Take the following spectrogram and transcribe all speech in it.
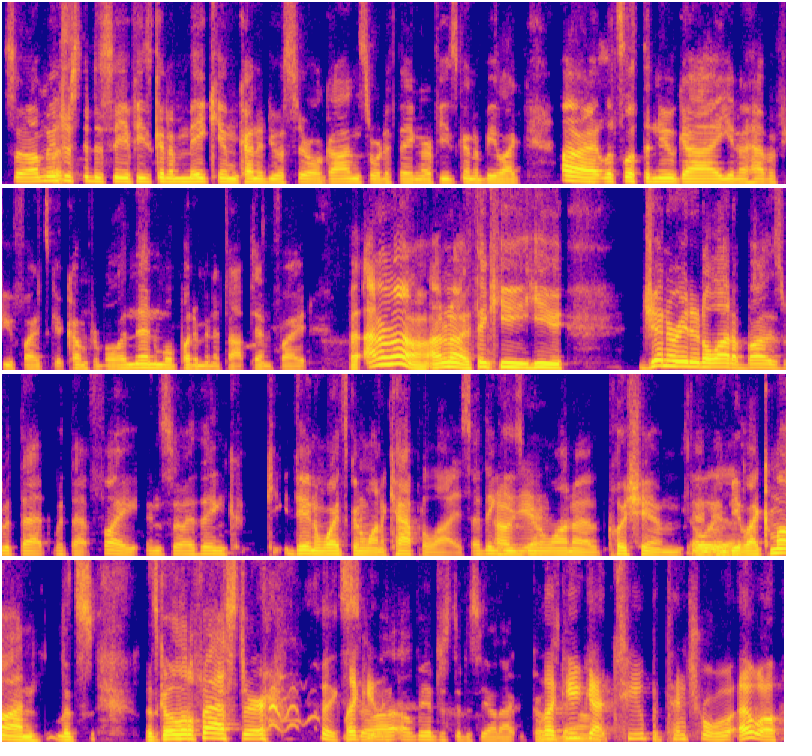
So I'm let's, interested to see if he's going to make him kind of do a Cyril Gane sort of thing, or if he's going to be like, all right, let's let the new guy, you know, have a few fights, get comfortable, and then we'll put him in a top 10 fight. But I don't know. I don't know. I think he, he, generated a lot of buzz with that with that fight and so i think Dana White's going to want to capitalize. I think oh, he's yeah. going to want to push him and, oh, yeah. and, be like, "Come on, let's let's go a little faster." like, like so it, I'll, I'll, be interested to see how that goes. Like down. you got two potential, oh well,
